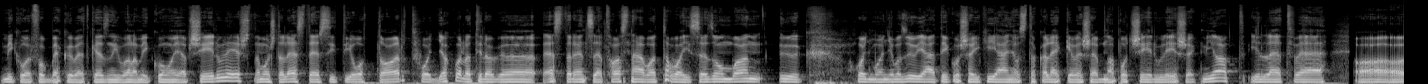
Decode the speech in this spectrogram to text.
mikor fog bekövetkezni valami komolyabb sérülés. De most a Leicester City ott tart, hogy gyakorlatilag ezt a rendszert használva a tavalyi szezonban ők, hogy mondjam, az ő játékosai hiányoztak a legkevesebb napot sérülések miatt, illetve a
